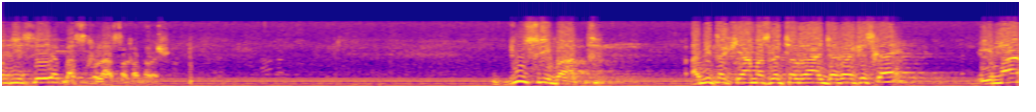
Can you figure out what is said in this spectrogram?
حدیث سے، بس خلاصہ خبر دوسری بات، ابھی تک کیا مسئلہ چل رہا ہے؟ جگہ کس کا ہے؟ ایمان،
